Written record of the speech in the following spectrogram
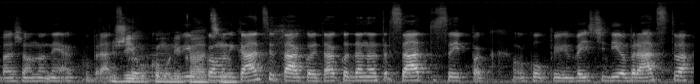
baš ono nekakvu bratsku živu komunikaciju. komunikaciju. Tako je, tako da na trsatu se ipak okupi veći dio bratstva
